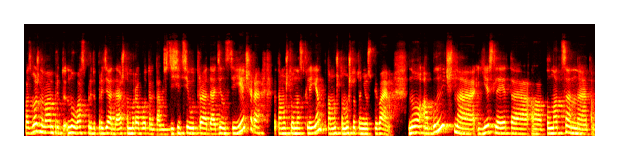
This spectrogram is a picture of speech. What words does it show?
возможно, вам, ну, вас предупредят, да, что мы работаем там с 10 утра до 11 вечера, потому что у нас клиент, потому что мы что-то не успеваем. Но обычно, если это э, полноценная там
